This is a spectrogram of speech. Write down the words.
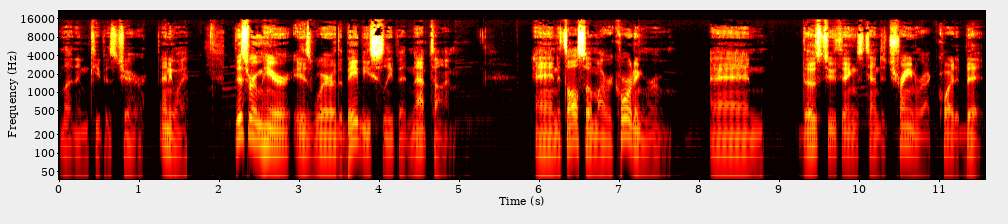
letting him keep his chair. Anyway, this room here is where the babies sleep at nap time and it's also my recording room. And those two things tend to train wreck quite a bit.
